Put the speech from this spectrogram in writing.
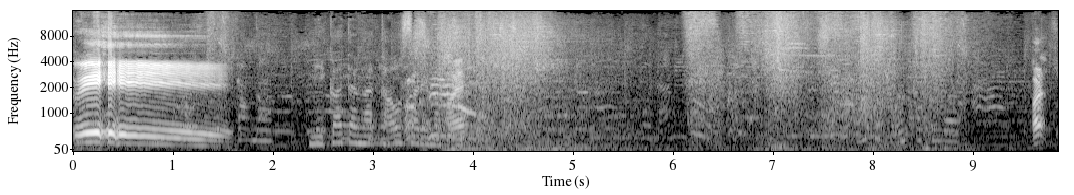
うい味方が倒されました、はい。あれ？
